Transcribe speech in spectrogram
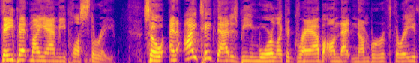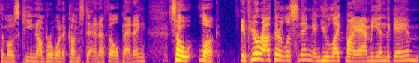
they bet Miami plus three. So, and I take that as being more like a grab on that number of three, the most key number when it comes to NFL betting. So, look, if you're out there listening and you like Miami in the game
